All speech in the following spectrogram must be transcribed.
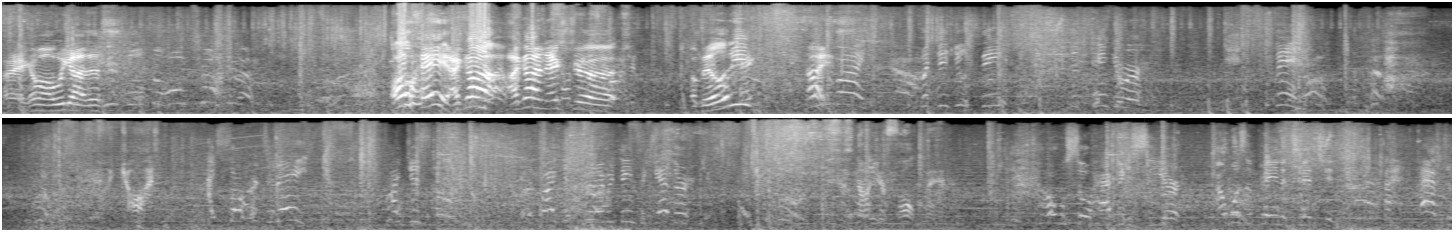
Alright, come on, we got this. Oh hey, I got I got an extra ability? Nice. Fine. But did you see the Tinkerer? Phin. Oh God. I saw her today. I just, if I just put everything together, This is not your fault, man. I was so happy to see her. I wasn't paying attention. I have to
